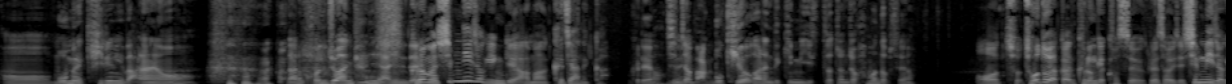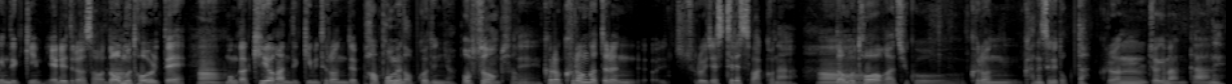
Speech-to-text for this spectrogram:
어, 몸에 기름이 많아요. 나는 건조한 편이 아닌데. 그러면 심리적인 게 아마 크지 않을까. 그래요? 진짜 네. 막뭐 기어가는 느낌이 있었던 적 한 번도 없어요? 어, 저, 저도 약간 그런 게 컸어요. 그래서 이제 심리적인 느낌. 예를 들어서 너무 더울 때 어. 뭔가 기어간 느낌이 들었는데 봐 보면 없거든요. 없어 없어. 네, 그런 그런 것들은 주로 이제 스트레스 받거나 어. 너무 더워가지고 그런 가능성이 높다. 그런 적이 많다. 네.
